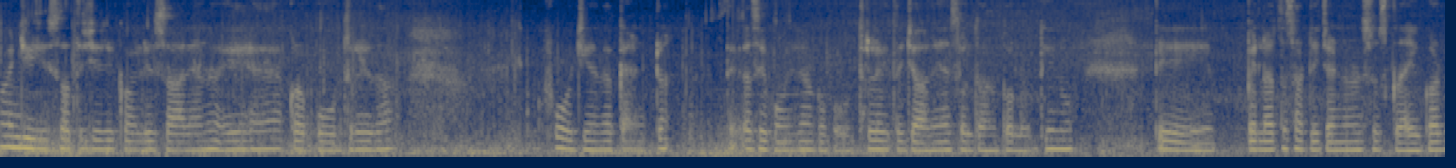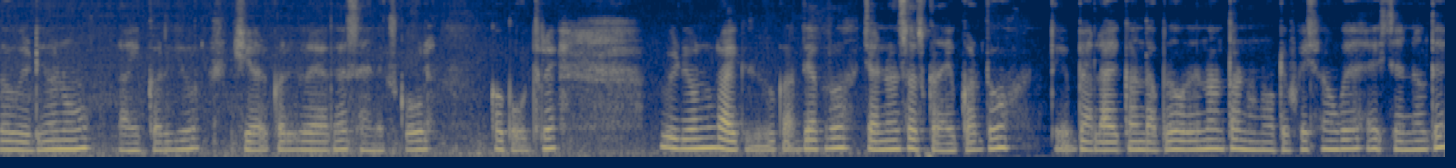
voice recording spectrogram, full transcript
ਹਾਂਜੀ ਜੀ ਸਤਿ ਸ਼੍ਰੀ ਅਕਾਲ ਜੀ ਸਾਰਿਆਂ ਨੂੰ। ਇਹ ਹੈ ਕਪੂਰਥਲੇ ਦਾ, ਫੌਜੀਆਂ ਦਾ ਕੈਂਟ। ਤੇ ਅਸੀਂ ਪਹੁੰਚੇ ਹਾਂ ਕਪੂਰਥਲੇ ਤੇ ਜਾ ਰਹੇ ਹਾਂ ਸੁਲਤਾਨਪੁਰ ਲੋਧੀ ਨੂੰ। ਤੇ ਪਹਿਲਾਂ ਤਾਂ ਸਾਡੇ ਚੈਨਲ ਨੂੰ ਸਬਸਕ੍ਰਾਈਬ ਕਰ ਦਿਓ, ਵੀਡੀਓ ਨੂੰ ਲਾਈਕ ਕਰਿਓ, ਸ਼ੇਅਰ ਕਰਿਓ ਹੈਗਾ ਸੈਨਿਕ ਸਕੂਲ ਕਪੂਰਥਲੇ। ਵੀਡੀਓ ਨੂੰ ਲਾਈਕ ਜ਼ਰੂਰ ਕਰ ਦਿਆ ਕਰੋ, ਚੈਨਲ ਨੂੰ ਸਬਸਕ੍ਰਾਈਬ ਕਰ ਦਿਓ ਤੇ ਬੈਲ ਆਈਕਨ ਦਬ ਦਿਓ, ਉਹਦੇ ਨਾਲ ਤੁਹਾਨੂੰ ਨੋਟੀਫਿਕੇਸ਼ਨ ਆਊਗਾ ਇਸ ਚੈਨਲ ਤੇ।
